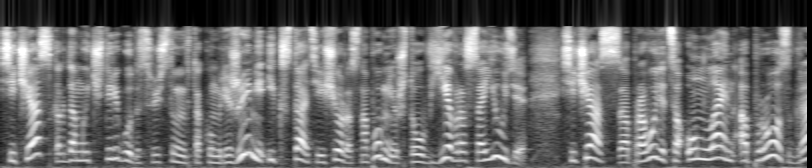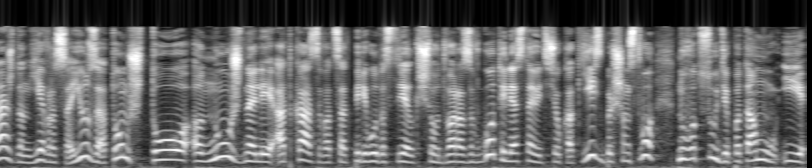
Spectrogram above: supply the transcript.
Сейчас, когда мы 4 года существуем в таком режиме, и, кстати, еще раз напомню, что в Евросоюзе сейчас проводится онлайн-опрос граждан Евросоюза о том, что нужно ли отказываться от перевода стрелок часов раза в год или оставить все как есть. Большинство, ну вот судя по тому и,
